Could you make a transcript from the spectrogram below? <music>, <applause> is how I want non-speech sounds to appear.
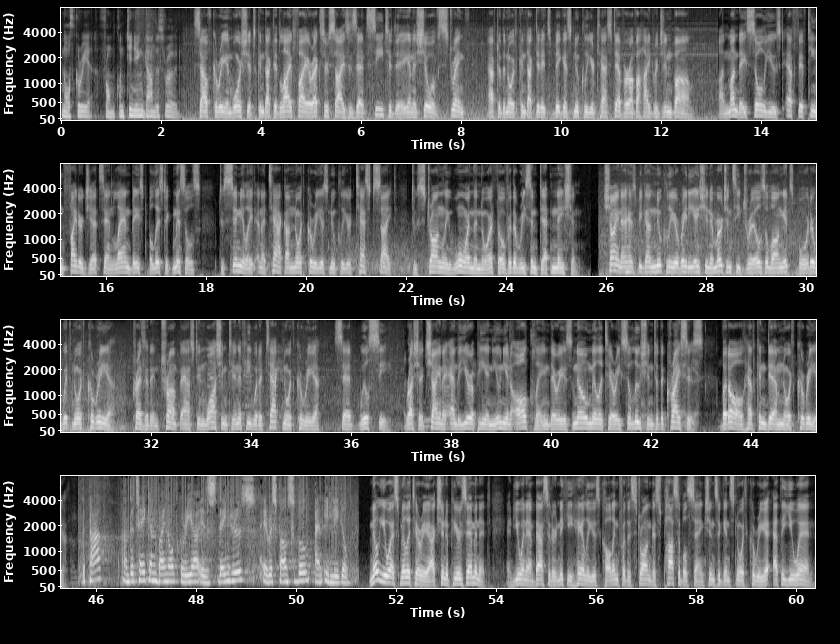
North Korea from continuing down this road. South Korean warships conducted live fire exercises at sea today in a show of strength after the North conducted its biggest nuclear test ever of a hydrogen bomb. On Monday, Seoul used F 15 fighter jets and land based ballistic missiles to simulate an attack on North Korea's nuclear test site to strongly warn the North over the recent detonation. China has begun nuclear radiation emergency drills along its border with North Korea. President Trump asked in Washington if he would attack North Korea, said, We'll see. Russia, China, and the European Union all claim there is no military solution to the crisis, but all have condemned North Korea. The path undertaken by North Korea is dangerous, irresponsible, and illegal. No U.S. military action appears imminent, and UN Ambassador Nikki Haley is calling for the strongest possible sanctions against North Korea at the UN,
